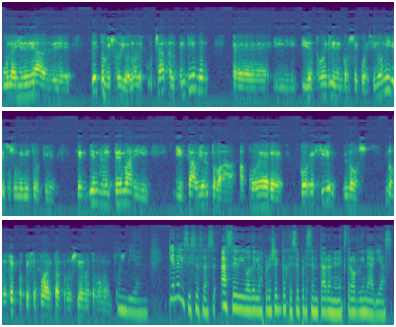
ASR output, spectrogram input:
una idea de, esto que yo digo, ¿no? de escuchar a los que entienden eh, y, de poder ir en consecuencia. Y Domínguez es un ministro que, entiende el tema y, está abierto a, poder eh, corregir los, los defectos que se puedan estar produciendo en estos momentos. Muy bien. ¿Qué análisis hace, hace, digo, de los proyectos que se presentaron en extraordinarias?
